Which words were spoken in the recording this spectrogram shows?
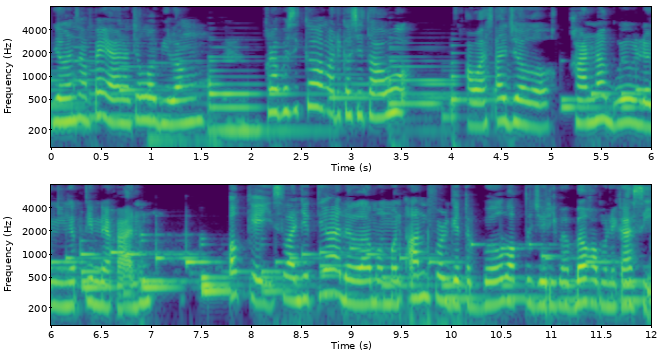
Jangan sampai ya nanti lo bilang, kenapa sih kak nggak dikasih tahu? Awas aja lo, karena gue udah ngingetin ya kan. Oke, selanjutnya adalah momen unforgettable waktu jadi maba komunikasi.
